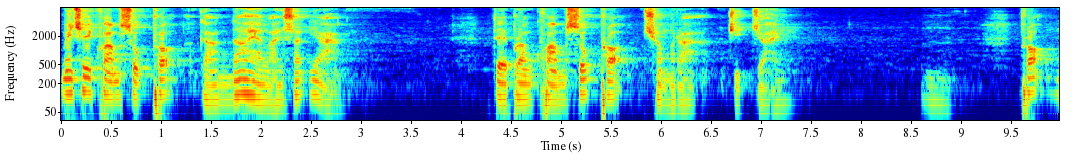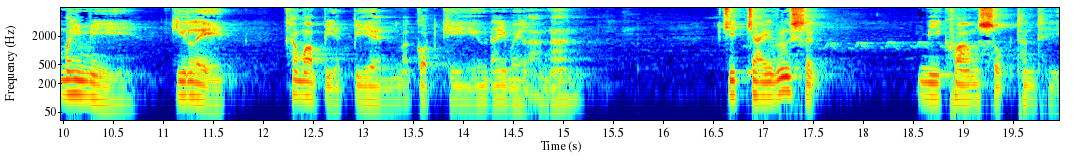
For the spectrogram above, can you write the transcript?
ไม่ใช่ความสุขเพราะการได้อะไรสักอย่าง แต่ปรางความสุขเพราะชำระจิตใจ เพราะไม่มีกิเลสเข้ามาเบียดเบียนมากดขี่อยู่ในเวลานั้น จิตใจรู้สึกมีความสุขทันที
